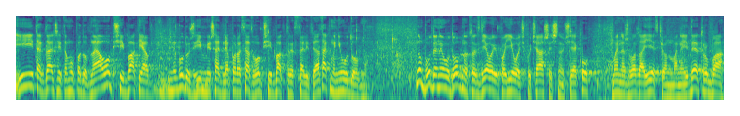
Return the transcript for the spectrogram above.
І так далі і тому подобне. А общий бак я не буду ж їм мішати для поросят в общий бак 300 літрів. А так мені удобно. Ну, буде неудобно, то зроблю поїлочку чашечну, чи яку. У мене ж вода є, вон у мене йде труба,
